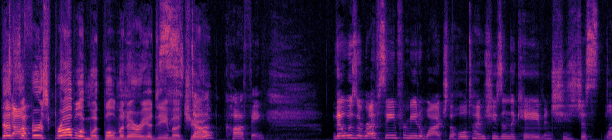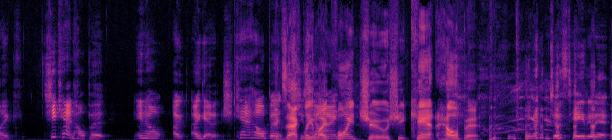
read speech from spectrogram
the first problem with pulmonary edema Chu Stop coughing. That was a rough scene for me to watch the whole time she's in the cave and she's just like she can't help it. You know, I, I get it. She can't help it. exactly my point Chu she can't help it But I just hated it.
